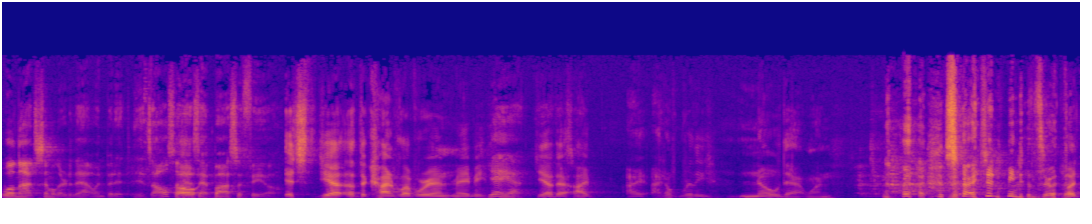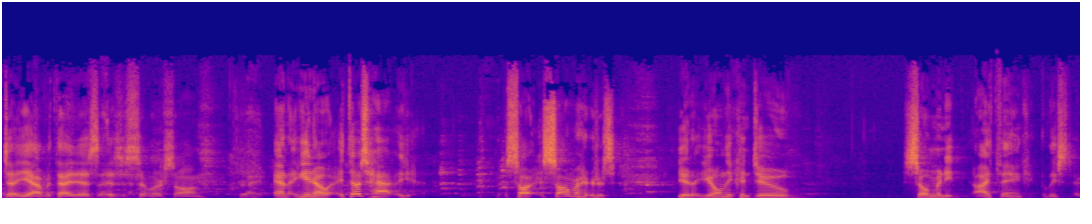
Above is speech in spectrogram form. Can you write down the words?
Well, not similar to that one, but it it's also has Oh. that bossa feel. It's yeah, uh, the kind of love we're in, maybe. Yeah, yeah, Yeah, that so- I, I I don't really know that one, Sorry, I didn't mean to throw that. but uh, yeah, but that is is a similar song. right. And you know, it does have so, songwriters. You know, you only can do so many. I think, at least, uh,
